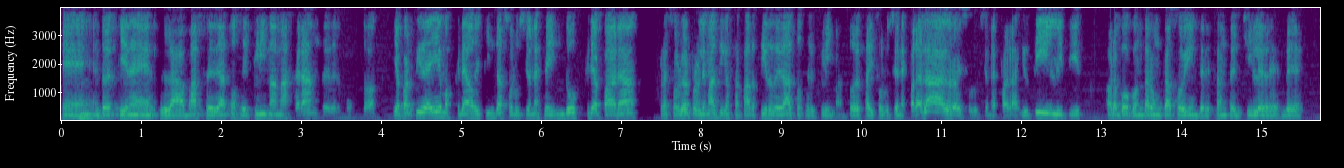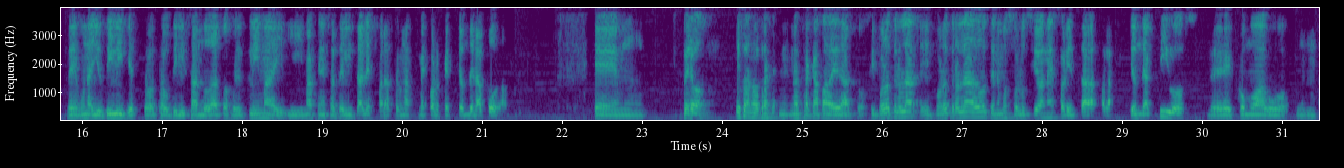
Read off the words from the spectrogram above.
eh, mm. entonces tiene la base de datos de clima más grande del mundo y a partir de ahí hemos creado distintas soluciones de industria para resolver problemáticas a partir de datos del clima. Entonces hay soluciones para el agro, hay soluciones para las utilities. Ahora puedo contar un caso bien interesante en Chile de, una utility que está, utilizando datos del clima e imágenes satelitales para hacer una mejor gestión de la poda. Em, pero esa es nuestra, nuestra capa de datos. Y por otro, por otro lado, tenemos soluciones orientadas a la gestión de activos, de cómo hago un,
